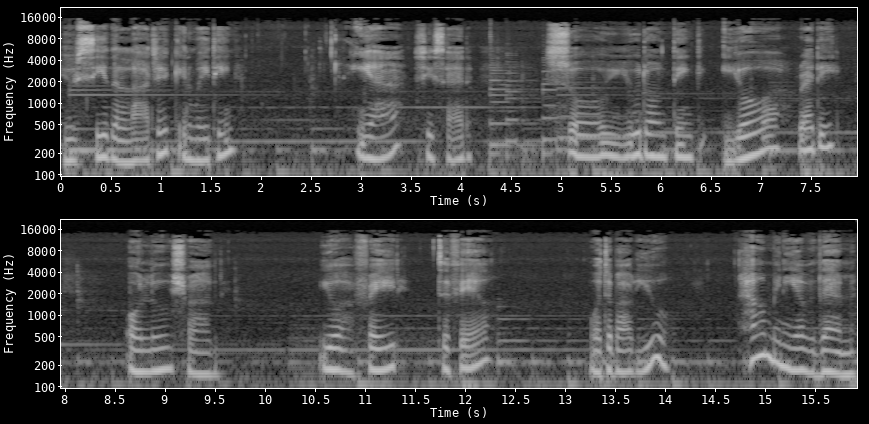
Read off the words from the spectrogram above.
you see the logic in waiting? Yeah, she said. So, you don't think you're ready? Orlu shrugged. You're afraid to fail? What about you? How many of them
